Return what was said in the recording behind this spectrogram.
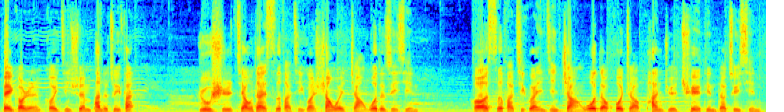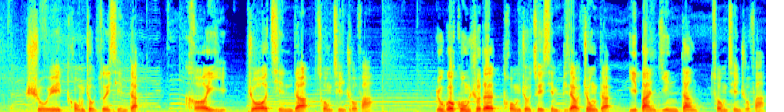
被告人和已经宣判的罪犯。如实交代司法机关尚未掌握的罪行，和司法机关已经掌握的或者判决确定的罪行，属于同种罪行的，可以酌情的从轻处罚。如果供述的同种罪行比较重的，一般应当从轻处罚。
